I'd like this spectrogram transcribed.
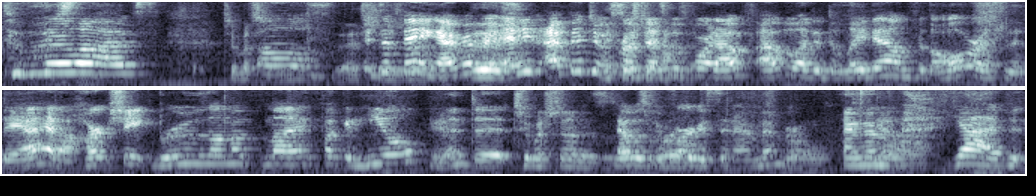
This is our lives. Too much. Oh, that's- that It's a thing. real. I remember. Any, I've been to a It's protest before, and I, I wanted to lay down for the whole rest of the day. I had a heart shaped bruise on my, my fucking heel. Meant it. Too much sun is. That was for real. Ferguson. I remember. Real. I remember, Yeah. yeah, I've been,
